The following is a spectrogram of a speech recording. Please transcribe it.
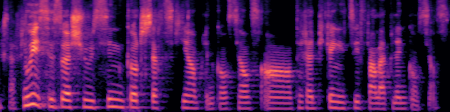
Ça fait Oui, c'est ça. Je suis aussi une coach certifiée en pleine conscience, en thérapie cognitive par la pleine conscience.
